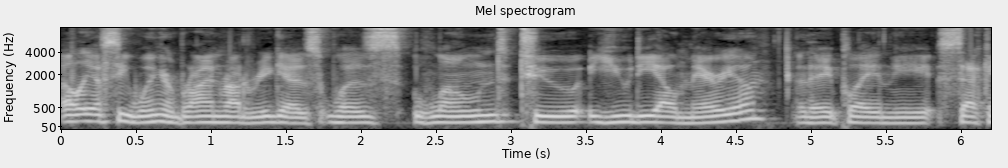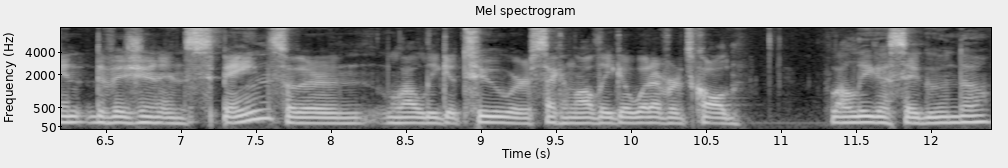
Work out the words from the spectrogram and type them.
LAFC winger Brian Rodriguez was loaned to UD Almeria. They play in the second division in Spain, so they're in La Liga 2 or second La Liga, whatever it's called. La Liga Segundo,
